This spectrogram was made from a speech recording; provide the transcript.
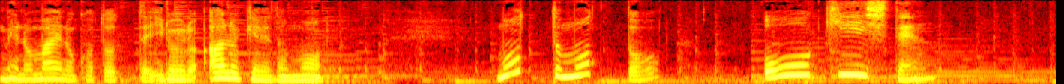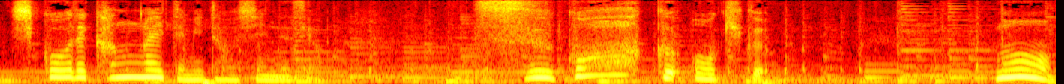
目の前のことっていろいろあるけれどももっともっと大きい視点思考で考えてみてほしいんですよ。すごく大きく。もう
